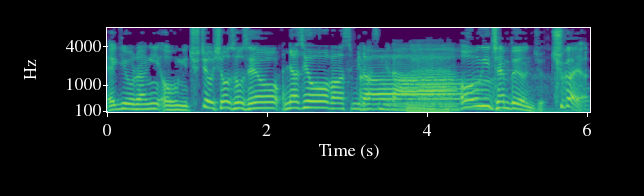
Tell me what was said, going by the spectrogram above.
애기호랑이 어흥이 추재호 씨 어서 오세요. 안녕하세요. 반갑습니다. 반갑습니다. 어흥이 젬베 연주 추가열.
